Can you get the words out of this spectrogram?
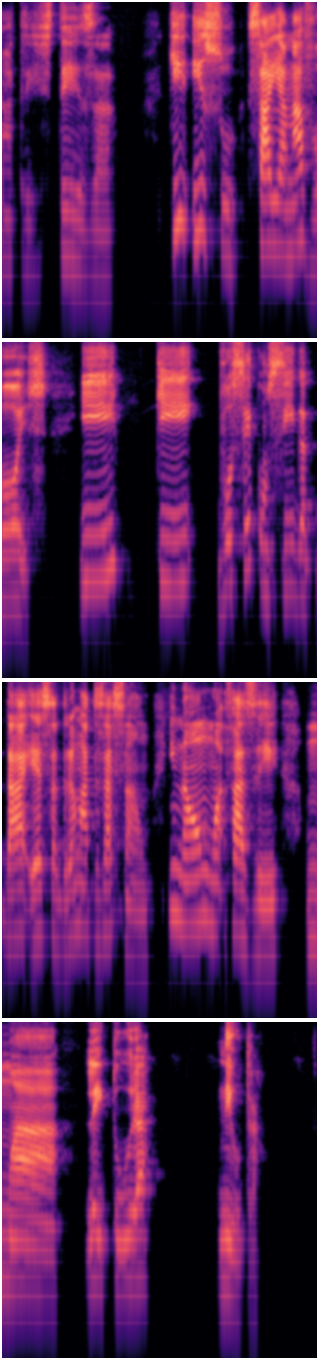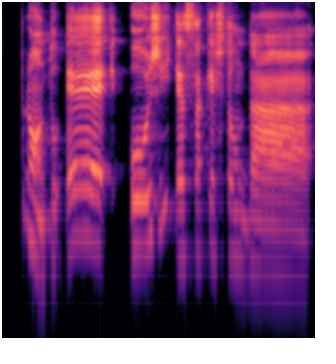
a tristeza, que isso saia na voz e que você consiga dar essa dramatização e não fazer uma leitura neutra. Pronto, é hoje essa questão da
